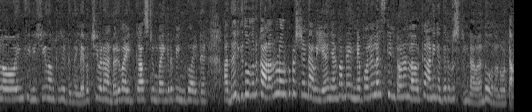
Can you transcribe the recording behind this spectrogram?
ഗ്ലോയിങ് ഫിനിഷിങ് നമുക്ക് കിട്ടുന്നില്ലേ? പക്ഷെ ഇവിടെ കണ്ടോ ഒരു വൈറ്റ് കാസ്റ്റും ഭയങ്കര പിങ്കും ആയിട്ട്. അത് എനിക്ക് തോന്നുന്നു കളറുള്ളവർക്ക് പ്രശ്നം ഉണ്ടാവില്ല. ഞാൻ പറഞ്ഞ എന്നെ പോലെയുള്ള ഒരു സ്കിൻ ടോൺ ഉള്ളവർക്കാണ് ഇങ്ങനത്തെ ഒരു പ്രശ്നം ഉണ്ടാവാൻ തോന്നുന്നു കേട്ടോ.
